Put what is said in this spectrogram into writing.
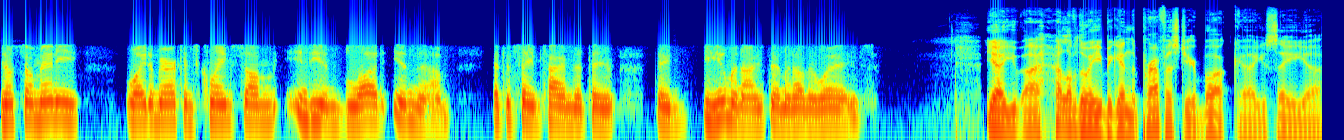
You know, so many white Americans claim some Indian blood in them at the same time that they they dehumanize them in other ways. Yeah, you, uh, I love the way you begin the preface to your book. Uh, you say, uh,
